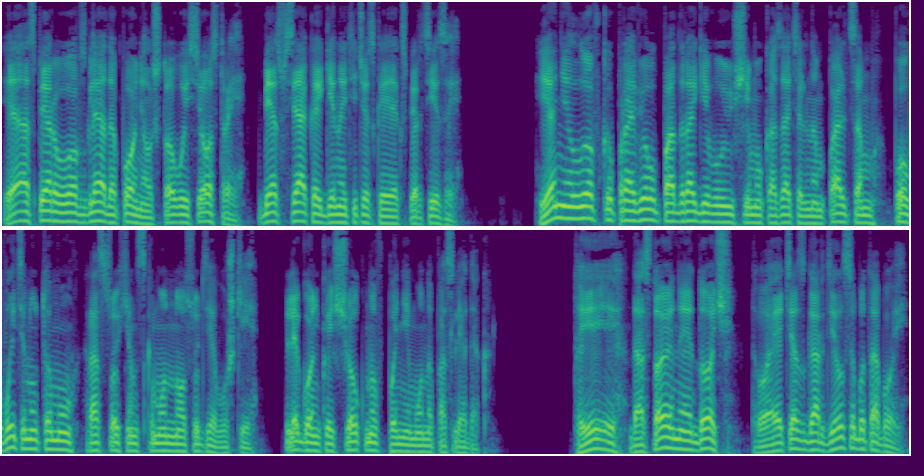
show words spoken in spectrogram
Я с первого взгляда понял, что вы сестры, без всякой генетической экспертизы. Я неловко провел подрагивающим указательным пальцем по вытянутому рассохинскому носу девушки, легонько щелкнув по нему напоследок. «Ты, достойная дочь, твой отец гордился бы тобой.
